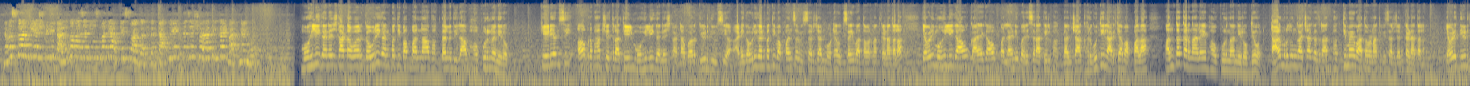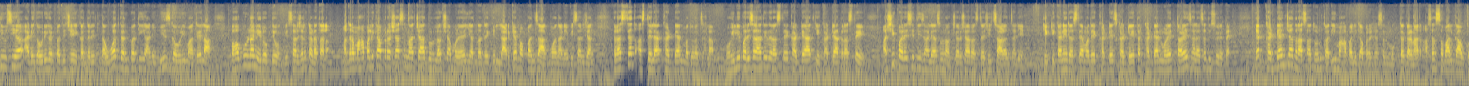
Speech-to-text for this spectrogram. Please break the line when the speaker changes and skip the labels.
अश्विनी. तालुका माझा न्यूजमध्ये आपले स्वागत. तर टाकूया एक नजर शहरातील काही बातम्यांवर.
मोहिली गणेश घाटावर गौरी गणपती बाप्पांना भक्तांनी दिला भावपूर्ण निरोप. केडीएमसी अप्रभाग क्षेत्रातील मोहिली गणेश घाटावर दीड दिवसीय आणि गौरी गणपती बाप्पांचं विसर्जन मोठ्या उत्साही वातावरणात करण्यात आला. यावेळी मोहिली गाव गाळेगाव बल्लाणी परिसरातील भक्तांच्या घरगुती लाडक्या बाप्पाला अंतकरणाने भावपूर्ण निरोप देऊन टाळ मृदुंगाच्या गजरात भक्तिमय वातावरणात विसर्जन करण्यात आलं. यावेळी दीड दिवसीय आणि गौरी गणपतीचे एकंदरीत नव्वद गणपती आणि वीस गौरी मातेला भावपूर्ण निरोप देऊन विसर्जन करण्यात आलं. मात्र महापालिका प्रशासनाच्या दुर्लक्षामुळे यंदा देखील लाडक्या बाप्पांचं आगमन आणि विसर्जन रस्त्यात असलेल्या खड्ड्यांमधूनच झाला. मोहिली परिसरातील रस्ते खड्ड्यात की खड्ड्यात रस्ते अशी परिस्थिती झाली असून अक्षरशः रस्त्याची चाळण झाली आहे ठिकठिकाणी रस्त्यामध्ये खड्डेच खड्डे तर खड्ड्यांमुळे तळे झाल्याचं दिसून येत आहे या खड्ड्यांच्या त्रासातून कधी महापालिका प्रशासन मुक्त करणार असा सवाल गावकरी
